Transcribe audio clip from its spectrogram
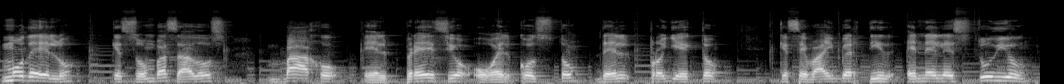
modelo, que son basados bajo el precio o el costo del proyecto que se va a invertir en el estudio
